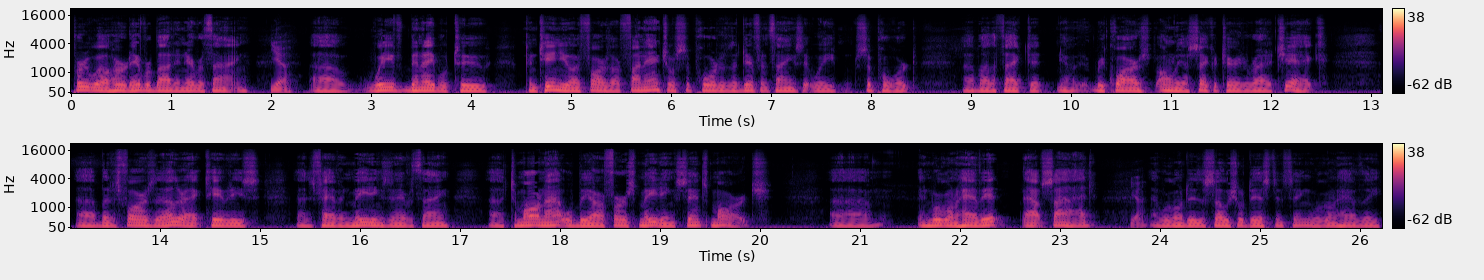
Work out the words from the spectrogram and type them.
pretty well hurt everybody and everything. Yeah. Uh, we've been able to continue as far as our financial support of the different things that we support uh, by the fact that you know it requires only a secretary to write a check. Uh, but as far as the other activities, as having meetings and everything, uh, tomorrow night will be our first meeting since March, uh, and we're going to have it outside. Yeah. And we're going to do the social distancing. We're going to have the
